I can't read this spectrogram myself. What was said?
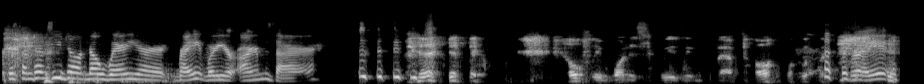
Because mm. sometimes you don't know where your right where your arms are. Hopefully, one is squeezing that pole. right?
